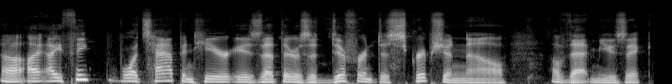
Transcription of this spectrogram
uh, I, I think what's happened here is that there's a different description now of that music.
